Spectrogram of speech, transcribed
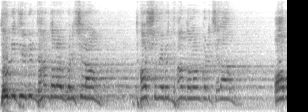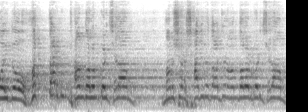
দুর্নীতির বিরুদ্ধে আন্দোলন করেছিলাম, ধর্ষণের বিরুদ্ধে আন্দোলন করেছিলাম, অবৈধ হত্যার বিরুদ্ধে আন্দোলন করেছিলাম, মানুষের স্বাধীনতার জন্য আন্দোলন করেছিলাম,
